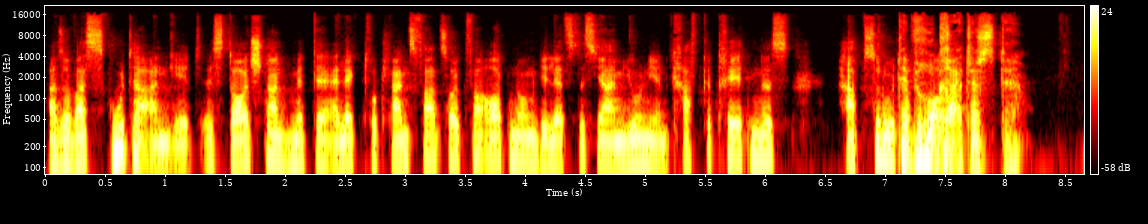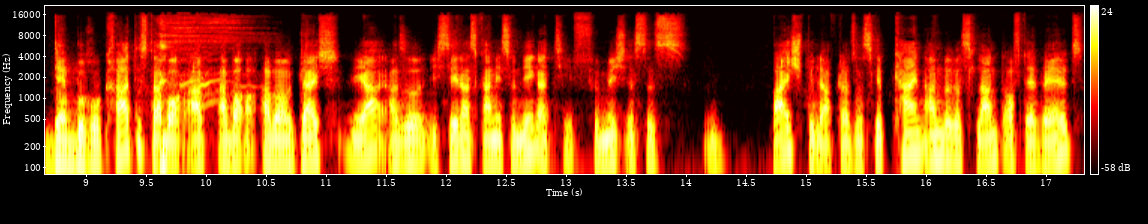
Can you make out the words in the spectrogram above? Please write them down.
Also was Scooter angeht, ist Deutschland mit der Elektrokleinstfahrzeugverordnung, die letztes Jahr im Juni in Kraft getreten ist, absoluter Der bürokratischste. Der bürokratischste, aber auch, aber, aber gleich, ja, also ich sehe das gar nicht so negativ. Für mich ist es beispielhaft. Also es gibt kein anderes Land auf der Welt,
